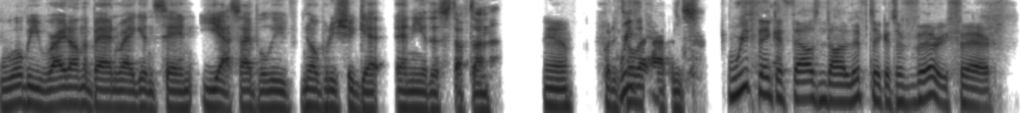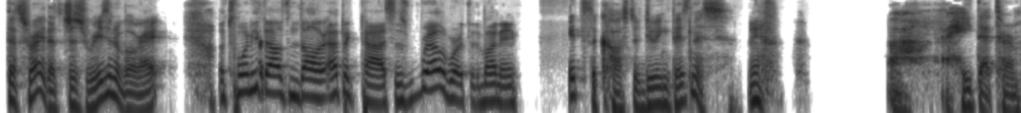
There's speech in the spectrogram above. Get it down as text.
we'll be right on the bandwagon saying, yes, I believe nobody should get any of this stuff done. Yeah. But until We- that happens, We think a thousand dollar lift tickets are very fair. that's right. That's just reasonable, right? A twenty thousand dollar Epic Pass is well worth the money. It's the cost of doing business. Yeah. Ah, I hate that term.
